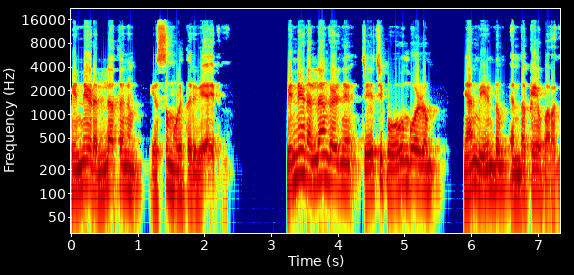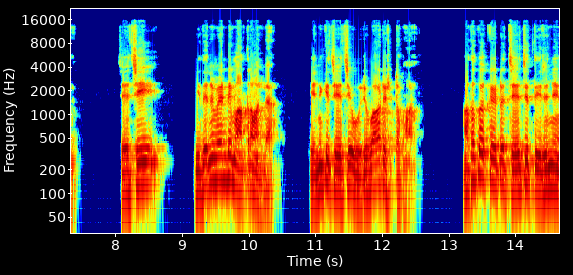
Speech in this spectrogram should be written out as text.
പിന്നീട് എല്ലാത്തിനും യെസ് മൂളി തരികയായിരുന്നു. പിന്നീട് എല്ലാം കഴിഞ്ഞ് ചേച്ചി പോകുമ്പോഴും ഞാൻ വീണ്ടും എന്തൊക്കെയോ പറഞ്ഞു. ചേച്ചി ഇതിനു വേണ്ടി മാത്രമല്ല എനിക്ക് ചേച്ചി ഒരുപാട് ഇഷ്ടമാണ്. അതൊക്കെ കേട്ട് ചേച്ചി തിരിഞ്ഞ്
